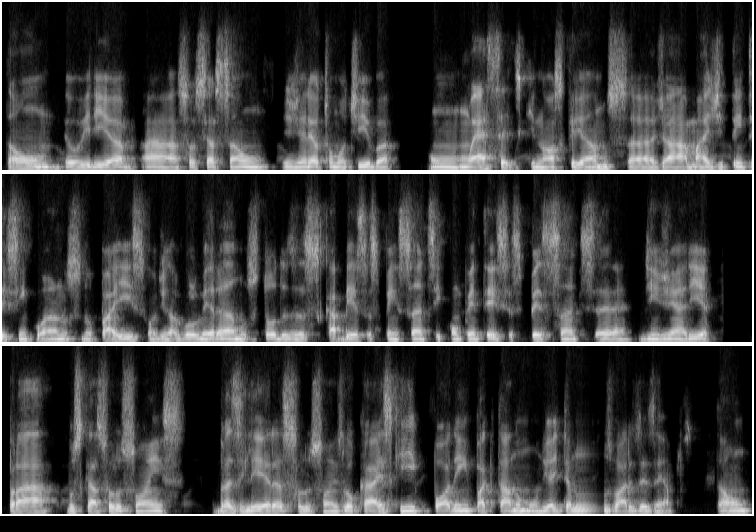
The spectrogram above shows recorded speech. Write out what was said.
Então, eu viria a Associação de Engenharia Automotiva um, um asset que nós criamos uh, já há mais de 35 anos no país, onde aglomeramos todas as cabeças pensantes e competências pensantes uh, de engenharia para buscar soluções brasileiras, soluções locais que podem impactar no mundo. E aí temos vários exemplos. Então,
